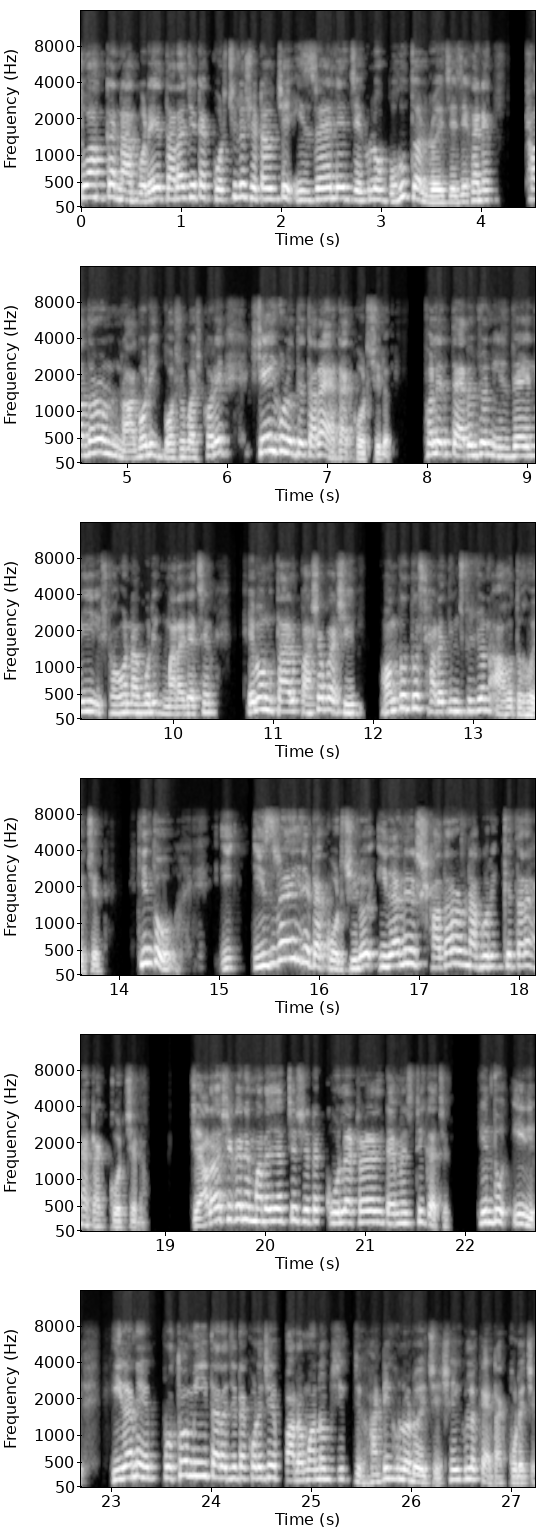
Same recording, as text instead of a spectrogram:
তোয়াক্কা না করে তারা যেটা করছিল সেটা হচ্ছে ইসরায়েলের যেগুলো বহুতল রয়েছে, যেখানে সাধারণ নাগরিক বসবাস করে, সেইগুলোতে তারা অ্যাটাক করছিল। ফলে তেরো জন ইসরায়েলি সহনাগরিক মারা গেছেন এবং তার পাশাপাশি অন্তত সাড়ে তিনশো জন আহত হয়েছে। কিন্তু ইসরায়েল যেটা করছিল, ইরানের সাধারণ নাগরিককে তারা অ্যাটাক করছে না। যারা সেখানে মারা যাচ্ছে, সেটা কোল্যাটারাল ড্যামেজ ঠিক আছে। কিন্তু ইরানে ইরানের প্রথমেই তারা যেটা করেছে, পারমাণবিক ঘাঁটিগুলো রয়েছে, সেইগুলোকে অ্যাটাক করেছে।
